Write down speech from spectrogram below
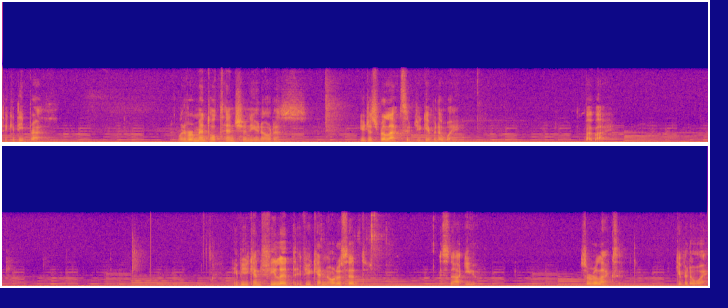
Take a deep breath. Whatever mental tension you notice, you just relax it, you give it away. Bye-bye. If you can feel it, if you can notice it, it's not you. So relax it. Give it away.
